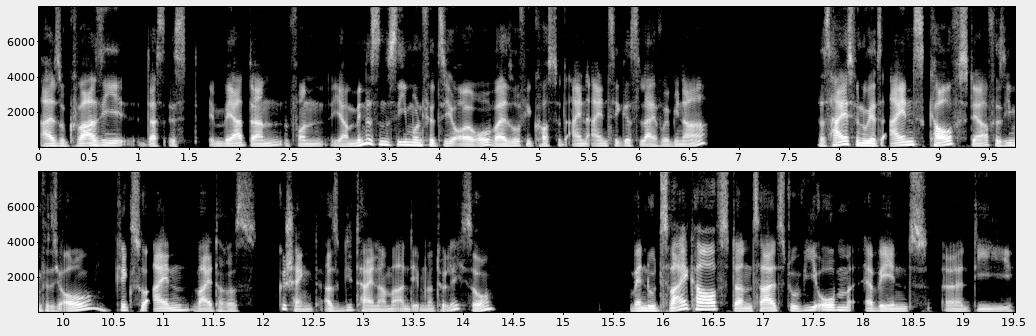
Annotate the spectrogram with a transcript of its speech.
Also quasi, das ist im Wert dann von ja mindestens 47 Euro, weil so viel kostet ein einziges Live-Webinar. Das heißt, wenn du jetzt eins kaufst, ja, für 47 Euro, kriegst du ein weiteres geschenkt. Also die Teilnahme an dem natürlich, so. Wenn du zwei kaufst, dann zahlst du, wie oben erwähnt, äh, die,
